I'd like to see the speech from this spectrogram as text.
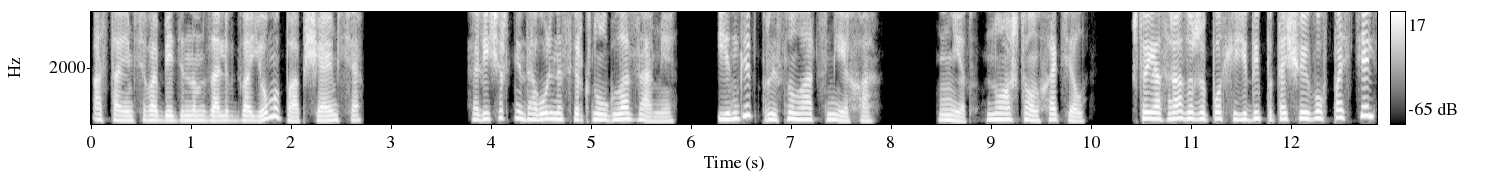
Останемся в обеденном зале вдвоем и пообщаемся». Ричард недовольно сверкнул глазами. Ингрид прыснула от смеха. «Нет, ну а что он хотел? Что я сразу же после еды потащу его в постель?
